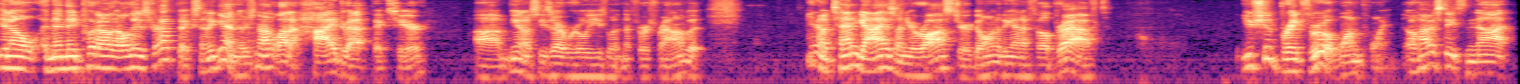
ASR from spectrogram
you know, and then they put out all these draft picks. And again, there's not a lot of high draft picks here. Um, you know, Cesar Ruiz went in the first round, but you know, 10 guys on your roster going to the NFL draft, you should break through at one point. Ohio State's not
